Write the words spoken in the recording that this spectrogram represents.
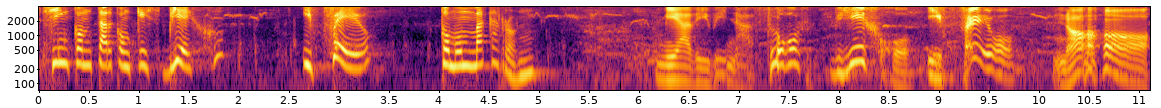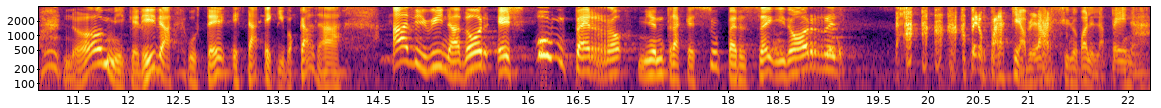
Sin contar con que es viejo y feo como un macarrón. mi adivinador, viejo y feo. No, no, mi querida, usted está equivocada. Adivinador es un perro, mientras que su perseguidor es... Ah, pero ¿para qué hablar si no vale la pena?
